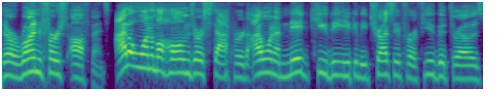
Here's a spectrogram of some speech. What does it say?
they're a run first offense. I don't want a Mahomes or a Stafford. I want a mid QB who can be trusted for a few good throws.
